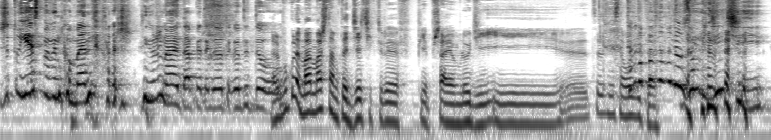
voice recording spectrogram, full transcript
że tu jest pewien komentarz już na etapie tego, tego tytułu. Ale w ogóle ma, masz tam te dzieci, które wpieprzają ludzi i e, to jest niesamowite. Tam na pewno będą zombie dzieci.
